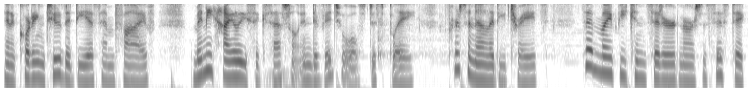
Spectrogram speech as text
And according to the DSM 5, many highly successful individuals display personality traits that might be considered narcissistic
